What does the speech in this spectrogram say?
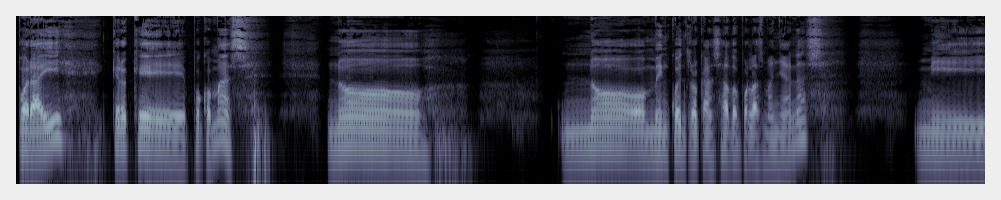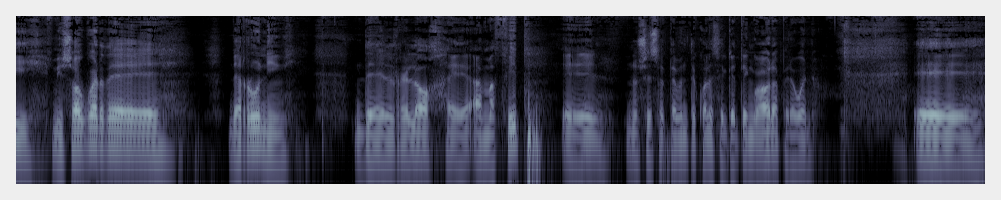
por ahí creo que poco más. No, no me encuentro cansado por las mañanas. Mi, software de, running del reloj eh, Amazfit, no sé exactamente cuál es el que tengo ahora, pero bueno, eh,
